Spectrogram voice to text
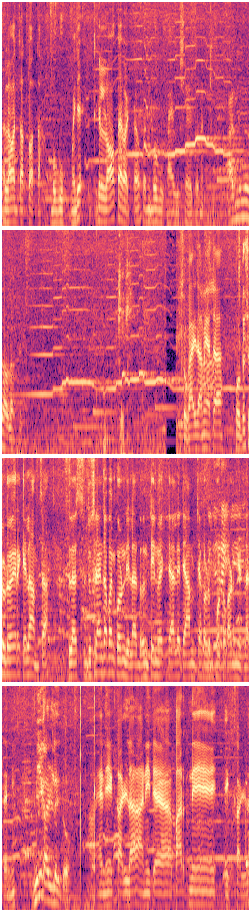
तलावात जातो आता. बघू. म्हणजे तिकडे लॉक आहे वाटतं पण बघू काय विषय आहे तो नक्की. आतमध्ये जावं लागतं ओके सो गाईज आम्ही आता फोटोशूट वगैरे केला आमचा. प्लस दुसऱ्यांचा पण करून दिला. दोन तीन व्यक्ती आले ते आमच्याकडून फोटो काढून घेतला त्यांनी. मी काढलंय तो. हा, ह्याने एक काढला आणि त्या पार्थने एक काढला.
